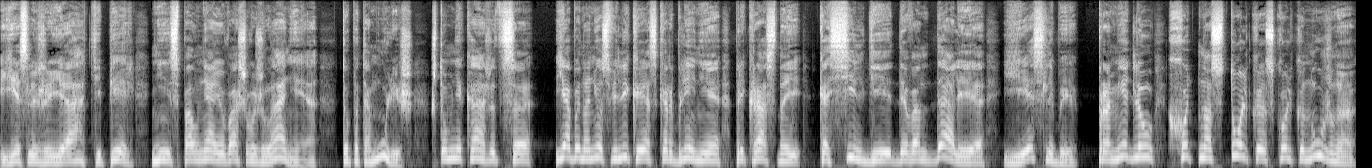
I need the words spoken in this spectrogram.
Если же я теперь не исполняю вашего желания, то потому лишь, что мне кажется, я бы нанес великое оскорбление прекрасной Кассильде де Вандалия, если бы промедлил хоть настолько, сколько нужно,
